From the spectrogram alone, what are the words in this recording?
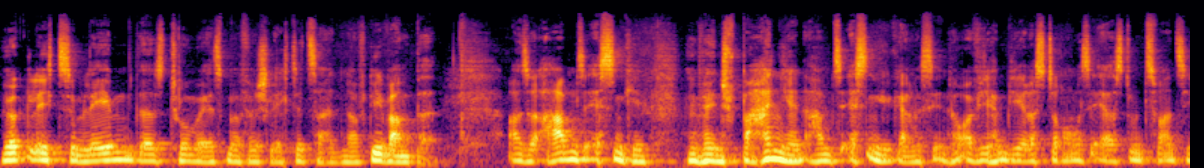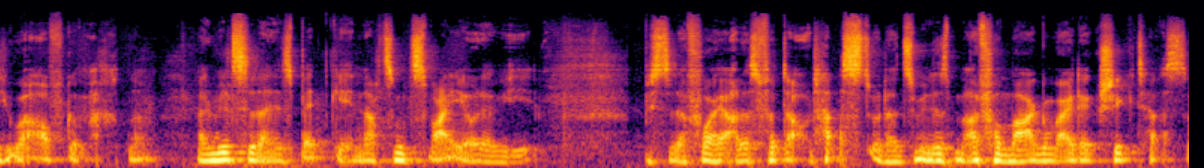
wirklich zum Leben, das tun wir jetzt mal für schlechte Zeiten auf die Wampe. Also abends essen gehen. Wenn wir in Spanien abends essen gegangen sind, häufig haben die Restaurants erst um 20 Uhr aufgemacht. Ne? Dann willst du dann ins Bett gehen, nachts um zwei oder wie? Bis du da vorher alles verdaut hast oder zumindest mal vom Magen weitergeschickt hast.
